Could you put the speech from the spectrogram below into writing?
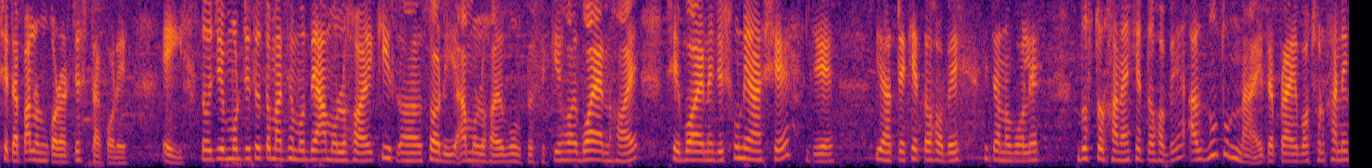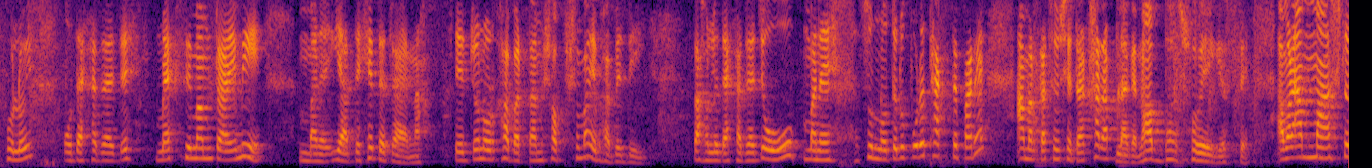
সেটা পালন করার চেষ্টা করে। এই, তো যে মসজিদে তো মাঝে মধ্যে আমল হয়, কি সরি আমল হয়, বলতেছে, কি হয়, বয়ান হয়। সেই বয়ানে যে শুনে আসে যে ইয়াতে খেতে হবে, কি যেন বলে, দোস্তরখানায় খেতে হবে। আজ নতুন না, এটা প্রায় বছর খানেক হলোই। ও দেখা যায় যে ম্যাক্সিমাম টাইমই মানে ইয়াতে খেতে চায় না। এর জন্য ওর খাবারটা আমি সবসময় এভাবে দিই। তাহলে দেখা যায় যে ও মানে শূন্যতের উপরে থাকতে পারে, আমার কাছেও সেটা খারাপ লাগে না, অভ্যাস হয়ে গেছে। আমার আম্মা আসলে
